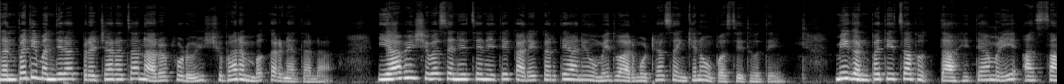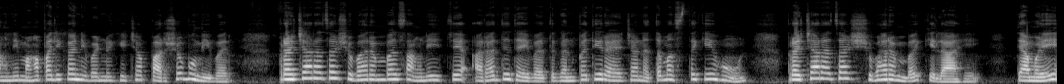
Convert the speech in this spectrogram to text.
गणपती मंदिरात प्रचाराचा नारळ फोडून शुभारंभ करण्यात आला. यावेळी शिवसेनेचे नेते कार्यकर्ते आणि उमेदवार मोठ्या संख्येनं उपस्थित होते. मी गणपतीचा भक्त आहे त्यामुळे आज सांगली महापालिका निवडणुकीच्या पार्श्वभूमीवर प्रचाराचा शुभारंभ सांगलीचे आराध्य दैवत गणपतीरायाच्या नतमस्तकी होऊन प्रचाराचा शुभारंभ केला आहे. त्यामुळे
